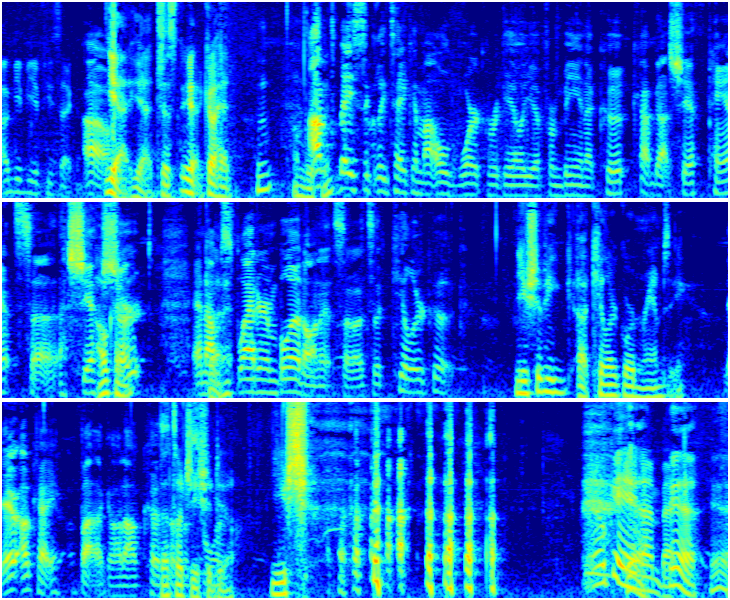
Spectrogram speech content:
I'll give you a few seconds. Oh. Yeah, yeah. Just yeah. Go ahead. Hmm, I'm I'm basically taking my old work regalia from being a cook. I've got chef pants, uh, a chef Okay. shirt, and I'm Got it. splattering blood on it, so it's a killer cook. You should be a Killer Gordon Ramsay. There, okay. By God, I'll cuss. That's what a you should do. You should. Okay, and I'm back. Yeah, yeah, yeah.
